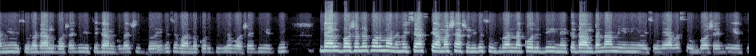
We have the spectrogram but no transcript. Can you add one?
আমি ওই চুলা ডাল বসাই দিয়েছি, ডালগুলা সিদ্ধ হয়ে গেছে, ভালো করে দিয়ে বসাই দিয়েছি। ডাল বসানোর পর মনে হয়েছে আজকে আমার শাশুড়িকে স্যুপ রান্না করে দিই নাই তো ডালটা নামিয়ে নিয়ে ওই চুলে আবার স্যুপ বসাই দিয়েছি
